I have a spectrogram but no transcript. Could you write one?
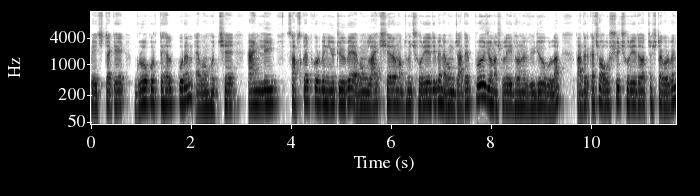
পেজটাকে গ্রো করতে হেল্প করেন এবং হচ্ছে কাইন্ডলি সাবস্ক্রাইব করবেন ইউটিউবে এবং লাইক শেয়ারের মাধ্যমে ছড়িয়ে দিবেন এবং যাদের প্রয়োজন আসলে এই ধরনের ভিডিওগুলা, তাদের কাছে অবশ্যই ছড়িয়ে দেওয়ার চেষ্টা করবেন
